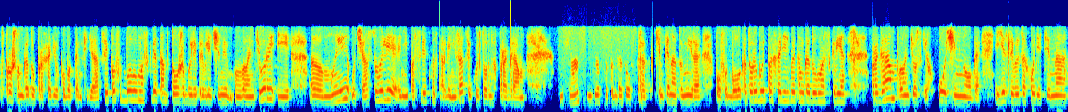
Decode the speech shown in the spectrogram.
В прошлом году проходил Кубок Конфедерации по футболу в Москве. Там тоже были привлечены волонтеры, и э, мы участвовали непосредственно в организации культурных программ. Сейчас ведется подготовка к чемпионату мира по футболу, который будет проходить в этом году в Москве. Программ волонтерских очень много. И если вы заходите на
